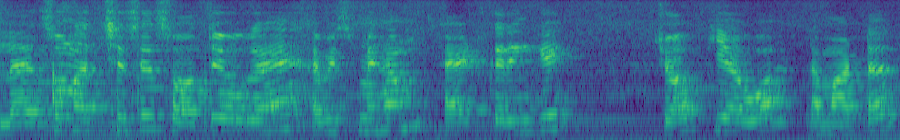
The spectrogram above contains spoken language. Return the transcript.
लहसुन अच्छे से सौते हो गए हैं। अब इसमें हम ऐड करेंगे चॉप किया हुआ टमाटर।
